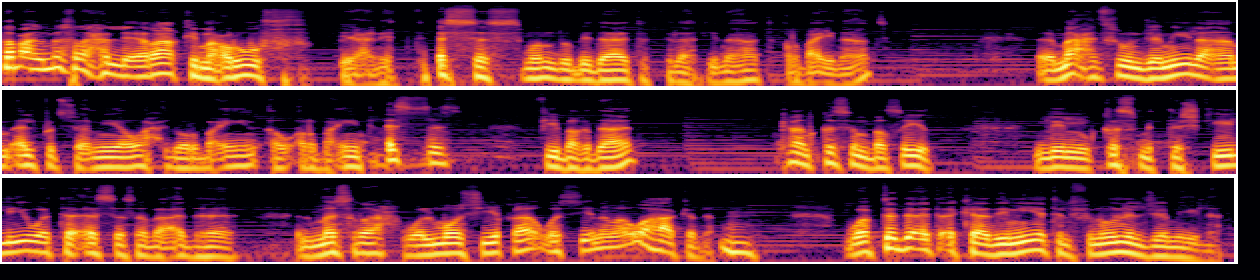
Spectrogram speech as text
طبعا المسرح العراقي معروف يعني تأسس منذ بداية الثلاثينات أربعينات. معهد فنون جميلة عام 1941 أو 40 تأسس في بغداد. كان قسم بسيط للقسم التشكيلي وتأسس بعدها المسرح والموسيقى والسينما وهكذا. وابتدأت أكاديمية الفنون الجميلة. آه،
